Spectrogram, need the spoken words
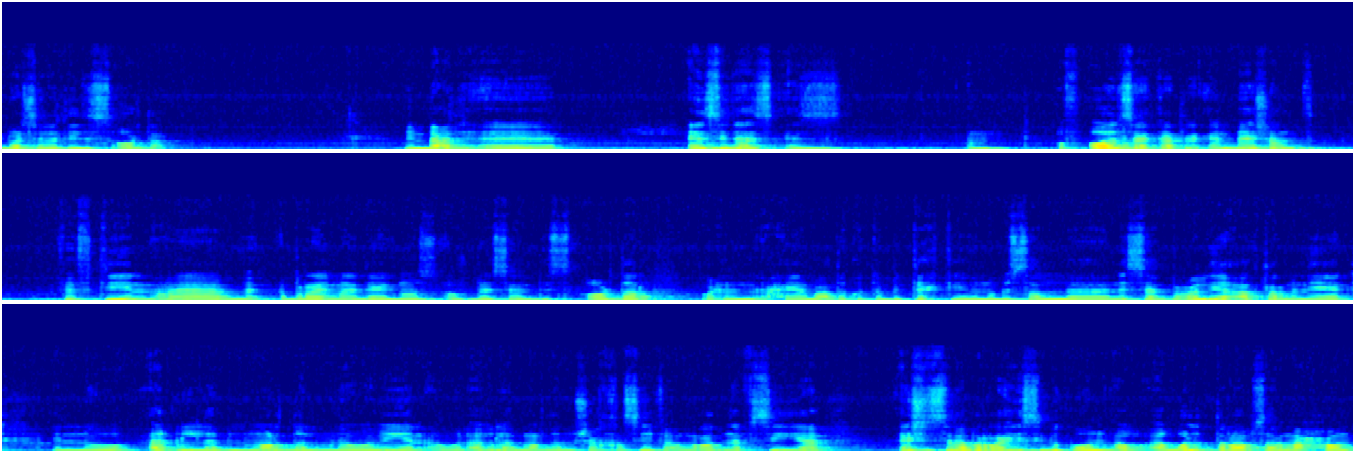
في disorder من بعد آه، incidence is um, of all psychiatric inpatient 15 have primary diagnosis of personality disorder. وإحنا أحيانا بعض الكتب بتحكي إنه بيصل نسب عليا أكثر من هيك إنه أغلب المرضى المنومين أو الأغلب المرضى المشخصين في أمراض نفسية إيش السبب الرئيسي بيكون؟ أو أول اضطراب صار معهم؟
